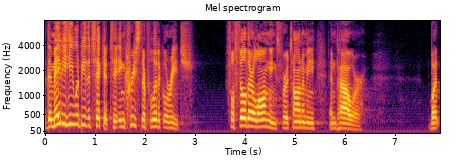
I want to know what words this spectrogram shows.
That maybe he would be the ticket to increase their political reach fulfill their longings for autonomy and power. But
